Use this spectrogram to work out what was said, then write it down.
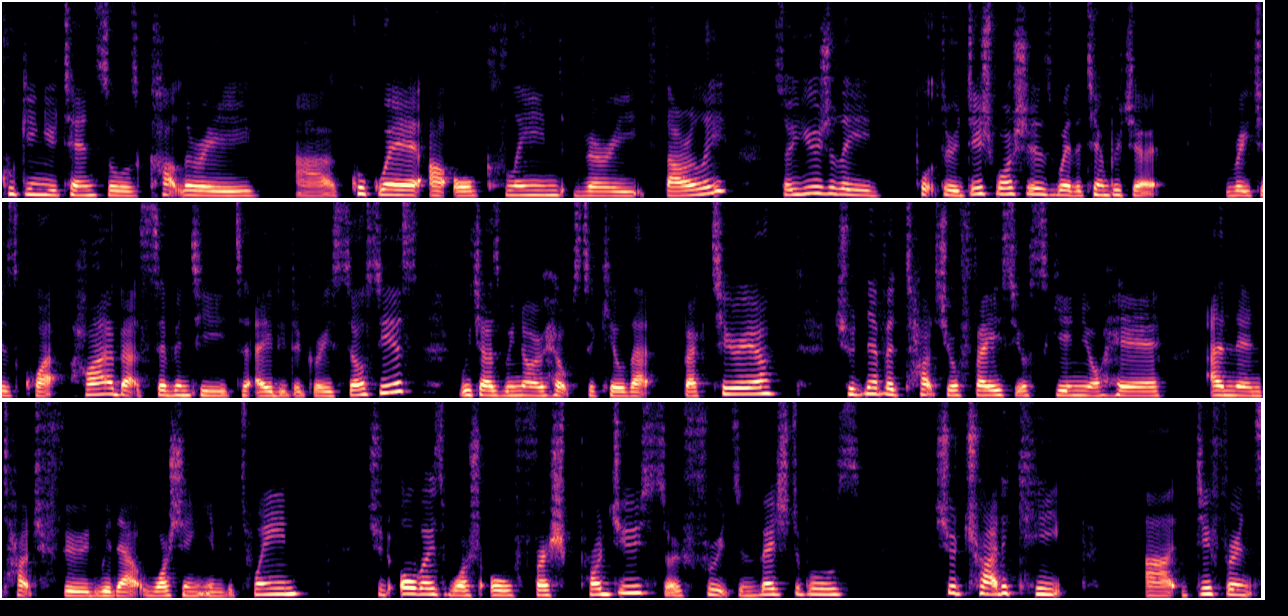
cooking utensils, cutlery, uh, cookware are all cleaned very thoroughly. So, usually put through dishwashers where the temperature reaches quite high, about 70 to 80 degrees Celsius, which, as we know, helps to kill that bacteria. Should never touch your face, your skin, your hair, and then touch food without washing in between. Should always wash all fresh produce, so fruits and vegetables. Should try to keep uh, different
